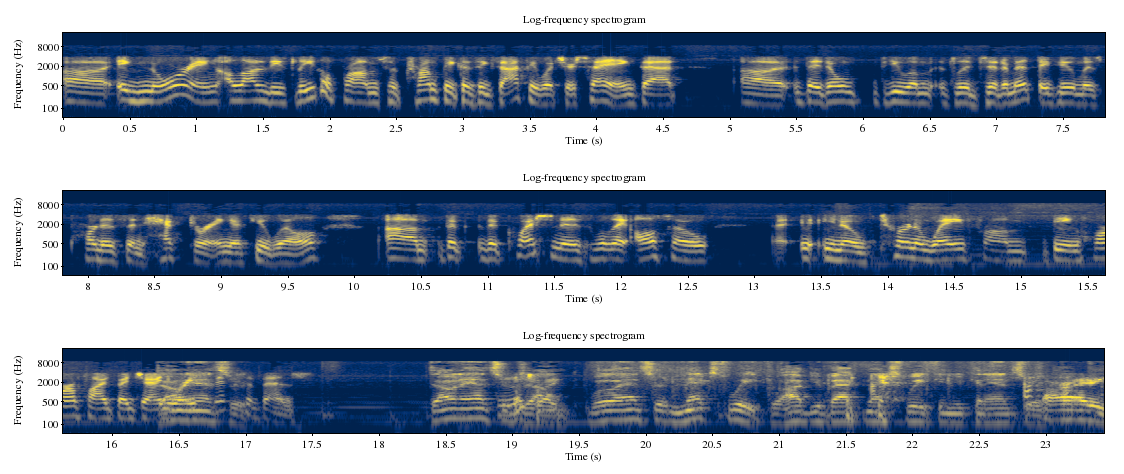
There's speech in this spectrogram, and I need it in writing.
uh, ignoring a lot of these legal problems of Trump because exactly what you're saying that uh, they don't view him as legitimate. They view him as partisan hectoring, if you will. Um, the the question is, will they also, uh, you know, turn away from being horrified by January 6th events? Don't answer, John. right. We'll answer it next week. We'll have you back next week, and you can answer it. All righty.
